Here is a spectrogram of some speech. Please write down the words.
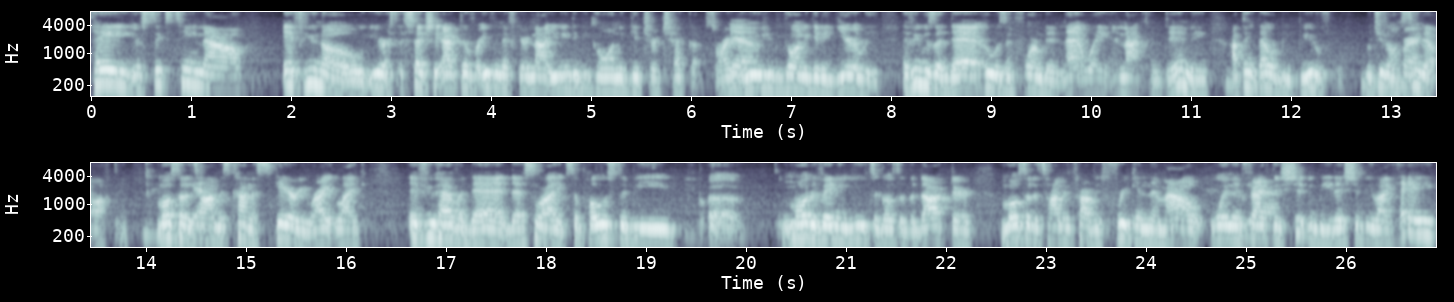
hey, you're 16 now, if you know you're sexually active or even if you're not, you need to be going to get your checkups, right? Yeah. Or you need to be going to get a yearly. If he was a dad who was informed in that way and not condemning, I think that would be beautiful. But you don't right. see that often. Most of the yeah. time, it's kind of scary, right? Like if you have a dad that's like supposed to be uh, motivating you to go to the doctor, most of the time he's probably freaking them out when in yeah. fact it shouldn't be. They should be like, hey,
